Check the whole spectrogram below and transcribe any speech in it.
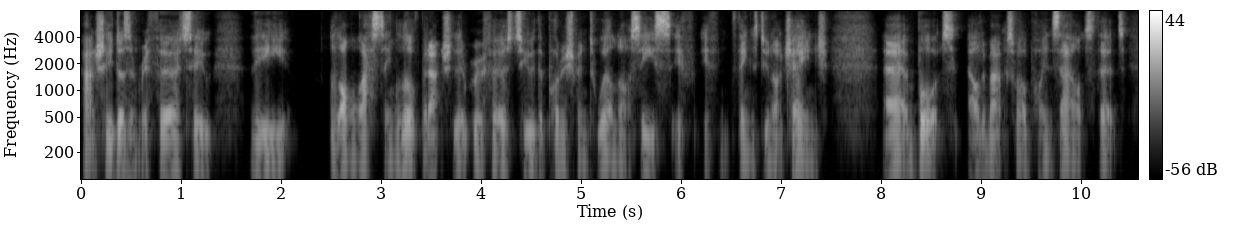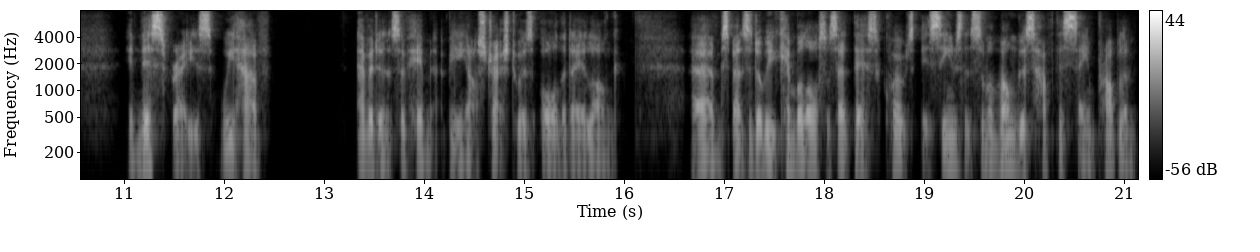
actually doesn't refer to the long lasting love, but actually it refers to the punishment will not cease if, if things do not change. Uh, but Elder Maxwell points out that in this phrase, we have evidence of him being outstretched to us all the day long. Um, Spencer W. Kimball also said this quote, It seems that some among us have this same problem.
